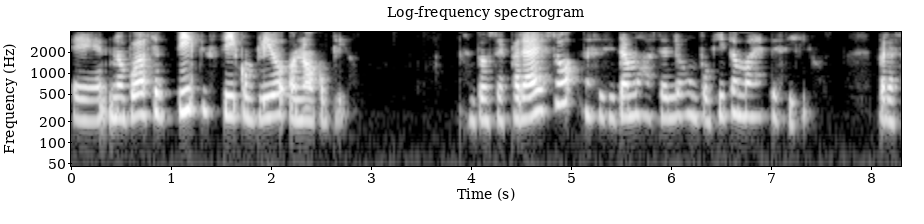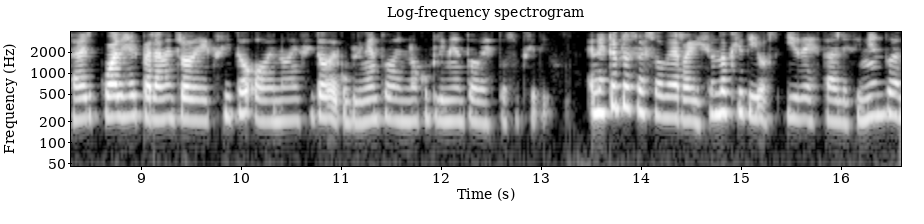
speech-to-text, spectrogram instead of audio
eh, no puedo hacer tic si cumplido o no cumplido. Entonces, para eso necesitamos hacerlos un poquito más específicos, para saber cuál es el parámetro de éxito o de no éxito, de cumplimiento o de no cumplimiento de estos objetivos. En este proceso de revisión de objetivos y de establecimiento de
